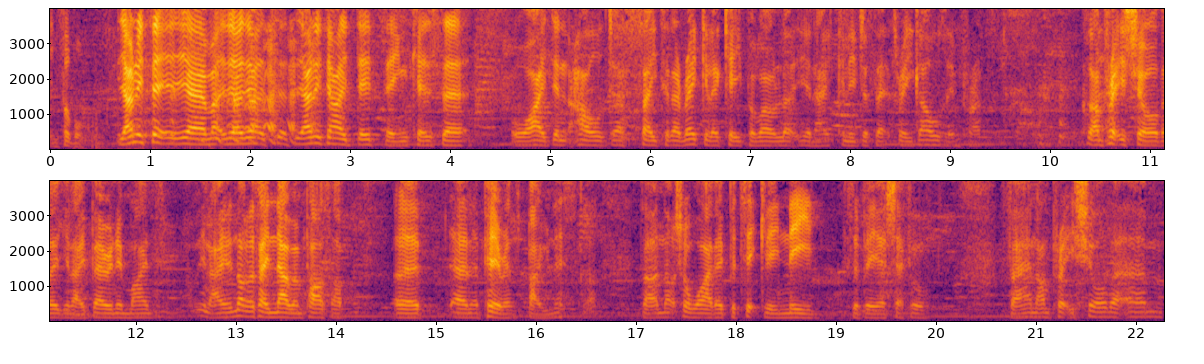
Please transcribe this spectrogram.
in football. The only thing, yeah, the, the, the only thing I did think is that why didn't Hull just say to the regular keeper, well, look, you know, can you just let three goals in for us? I'm pretty sure that, you know, bearing in mind, you know, I'm not going to say no and pass up uh, an appearance bonus, but I'm not sure why they particularly need to be a Sheffield fan. I'm pretty sure that, um,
